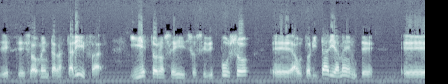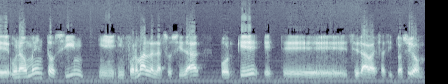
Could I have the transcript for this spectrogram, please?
este, se aumentan las tarifas. Y esto no se hizo, se dispuso eh, autoritariamente eh, un aumento sin eh, informarle a la sociedad por qué este, se daba esa situación.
